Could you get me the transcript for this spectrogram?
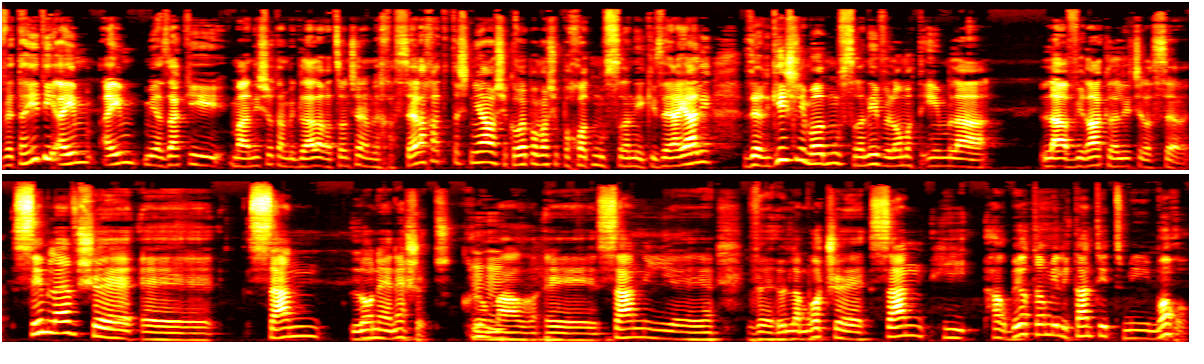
ותהיתי האם, האם מיאזקי מעניש אותם בגלל הרצון שלהם לחסל אחת את השנייה, או שקורה פה משהו פחות מוסרני, כי זה היה לי, זה הרגיש לי מאוד מוסרני ולא מתאים לה, לאווירה הכללית של הסרט. שים לב שסאן לא נענשת. כלומר, mm-hmm. סאן היא, ולמרות שסאן היא הרבה יותר מיליטנטית ממורו.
